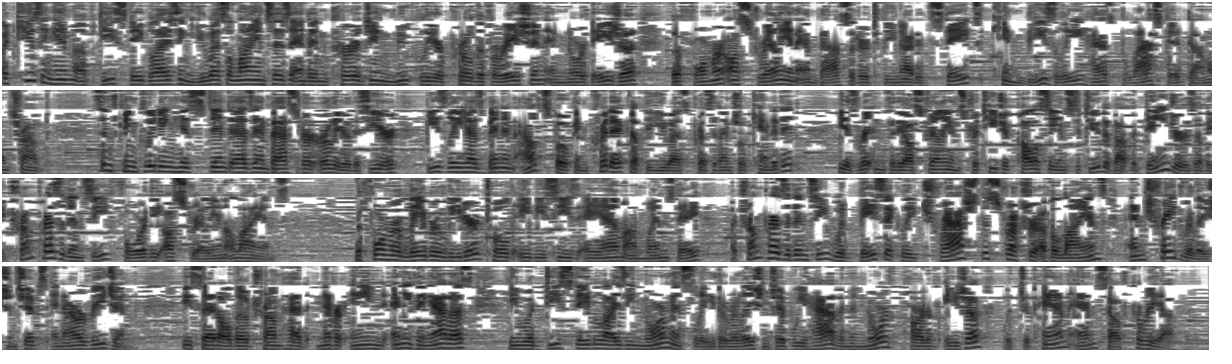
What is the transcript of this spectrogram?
accusing him of destabilizing U.S. alliances and encouraging nuclear proliferation in North Asia, the former Australian ambassador to the United States, Kim Beazley, has blasted Donald Trump. Since concluding his stint as ambassador earlier this year, Beazley has been an outspoken critic of the U.S. presidential candidate. He has written for the Australian Strategic Policy Institute about the dangers of a Trump presidency for the Australian alliance. The former Labor leader told ABC's AM on Wednesday a Trump presidency would basically trash the structure of alliance and trade relationships in our region. He said although Trump had never aimed anything at us, he would destabilize enormously the relationship we have in the north part of Asia with Japan and South Korea.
